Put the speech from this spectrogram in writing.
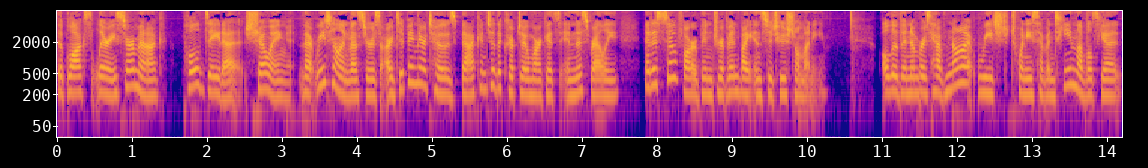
The block's Larry Cermak pulled data showing that retail investors are dipping their toes back into the crypto markets in this rally that has so far been driven by institutional money. Although the numbers have not reached 2017 levels yet,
